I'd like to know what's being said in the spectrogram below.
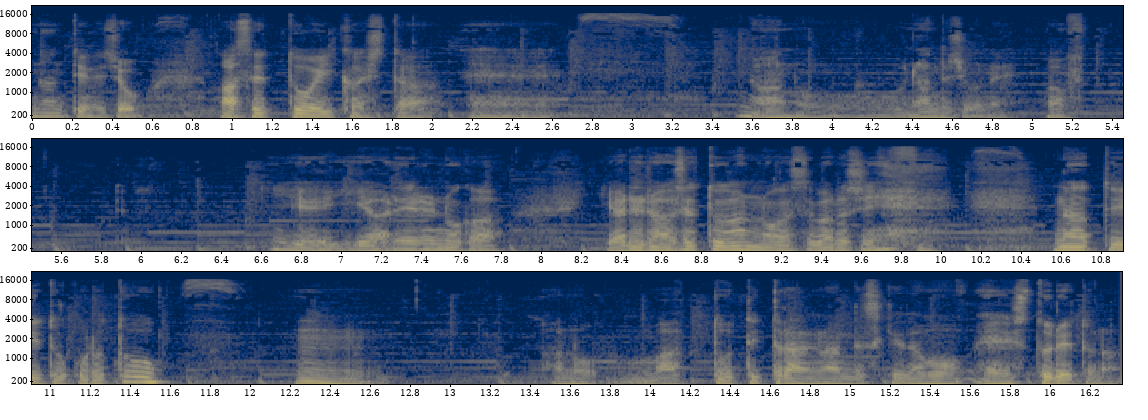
何て言うんでしょうアセットを生かした、えー、あのなんでしょうね、まあ、ややれるのがやれるアセットがあるのが素晴らしい なというところと、うん、あの、まっとうって言ったらあれなんですけども、えー、ストレートな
